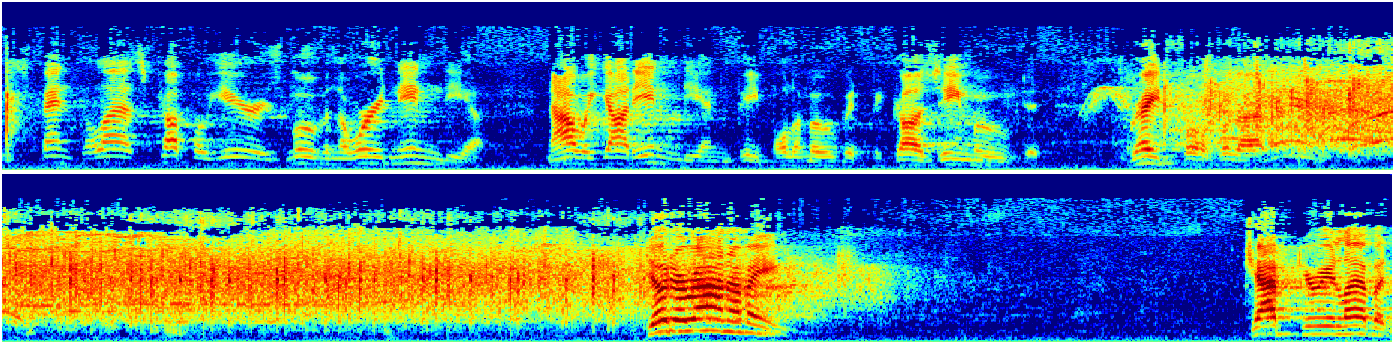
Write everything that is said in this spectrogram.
We spent the last couple years moving the word in India. Now we got Indian people to move it because he moved it. Grateful for that. Deuteronomy chapter 11.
